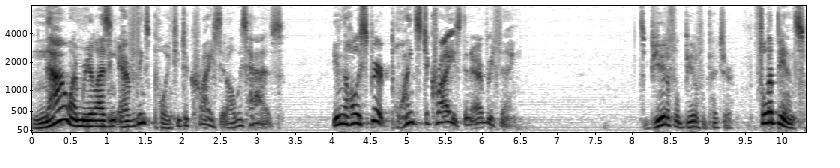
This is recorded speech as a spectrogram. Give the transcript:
Now I'm realizing everything's pointing to Christ. It always has. Even the Holy Spirit points to Christ in everything. It's a beautiful, beautiful picture. Philippians.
